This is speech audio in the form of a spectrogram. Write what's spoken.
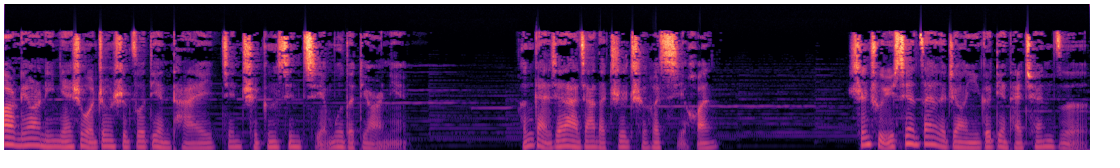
二零二零年是我正式做电台、坚持更新节目的第二年，很感谢大家的支持和喜欢。身处于现在的这样一个电台圈子，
